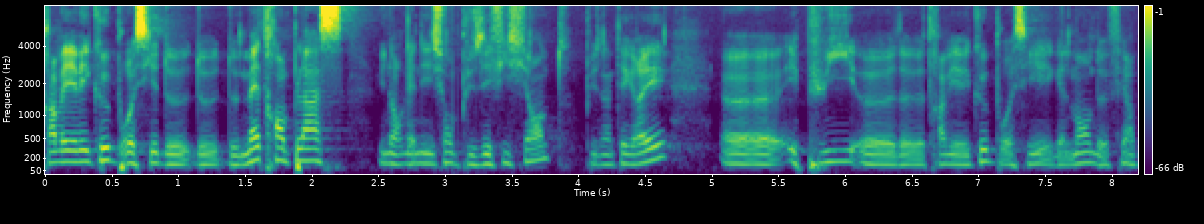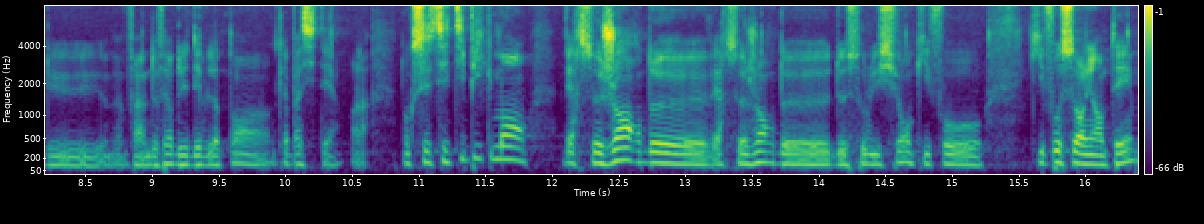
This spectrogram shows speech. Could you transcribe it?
Travailler avec eux pour essayer de, mettre en place une organisation plus efficiente, plus intégrée, et puis euh, de travailler avec eux pour essayer également de faire du, enfin, de faire du développement capacitaire. Voilà. Donc c'est typiquement vers ce genre de, vers ce genre de, de solutions qu'il faut, qu'il faut s'orienter,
